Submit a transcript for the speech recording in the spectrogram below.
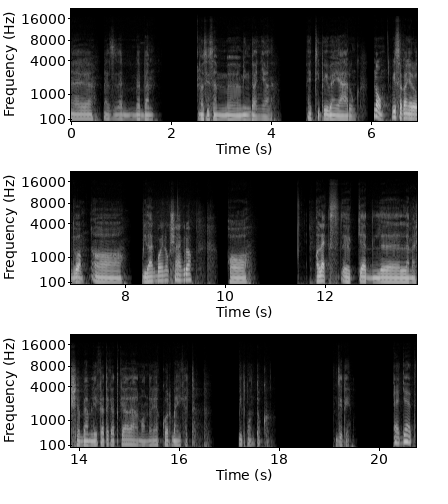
ö, ez eb- ebben azt hiszem mindannyian egy cipőben járunk. No, visszakanyarodva a világbajnokságra, a, a legkedlemesebb emléketeket kell elmondani, akkor melyiket? Mit mondtok? Ziti. Egyet?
